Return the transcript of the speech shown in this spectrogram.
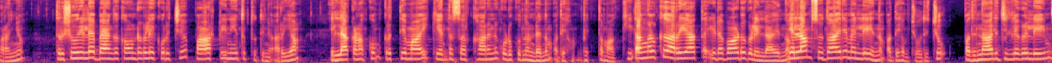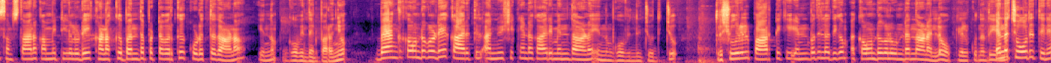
പറഞ്ഞു. തൃശൂരിലെ ബാങ്ക് അക്കൗണ്ടുകളെക്കുറിച്ച് പാർട്ടി നേതൃത്വത്തിന് അറിയാം. എല്ലാ കണക്കും കൃത്യമായി കേന്ദ്ര സർക്കാരിന് കൊടുക്കുന്നുണ്ടെന്നും അദ്ദേഹം വ്യക്തമാക്കി. തങ്ങൾക്ക് അറിയാത്ത ഇടപാടുകളില്ല എന്നും എല്ലാം സുതാര്യമല്ലേ എന്നും അദ്ദേഹം ചോദിച്ചു. പതിനാല് ജില്ലകളിലെയും സംസ്ഥാന കമ്മിറ്റികളുടെ കണക്ക് ബന്ധപ്പെട്ടവർക്ക് കൊടുത്തതാണ് എന്നും ഗോവിന്ദൻ പറഞ്ഞു. ബാങ്ക് അക്കൗണ്ടുകളുടെ കാര്യത്തിൽ അന്വേഷിക്കേണ്ട കാര്യം എന്താണ് എന്നും ഗോവിന്ദൻ ചോദിച്ചു. തൃശൂരിൽ പാർട്ടിക്ക് എൺപതിലധികം അക്കൗണ്ടുകൾ ഉണ്ടെന്നാണല്ലോ കേൾക്കുന്നത് എന്ന ചോദ്യത്തിന്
